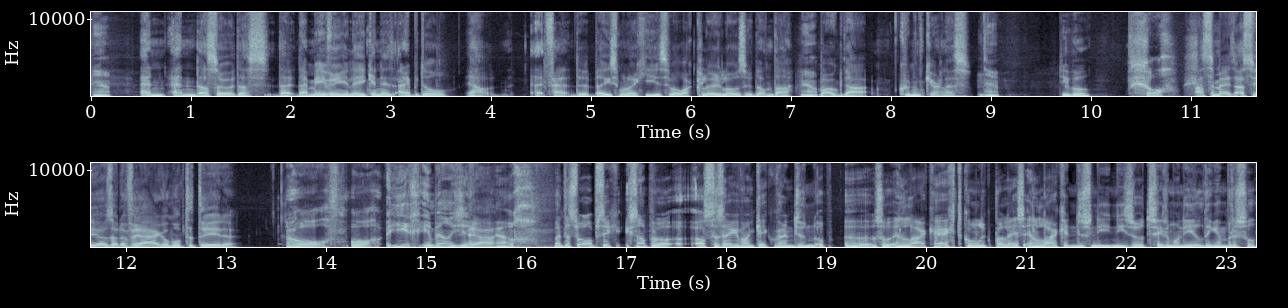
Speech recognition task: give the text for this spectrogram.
Ja. En, en dat is zo, dat is, dat, daarmee vergeleken is, ik bedoel, ja, enfin, de Belgische monarchie is wel wat kleurlozer dan dat. Ja. Maar ook dat, couldn't care less. ja. Thibaut? Goh. Als ze, mij, als ze jou zouden vragen om op te treden. Oh, oh, hier in België. Ja. Ja. Och. Maar dat is wel op zich, ik snap wel, als ze zeggen van kijk, we gaan het doen op, eh, zo in Laken, echt Koninklijk Paleis. In Laken, dus niet, niet zo het ceremonieel ding in Brussel.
